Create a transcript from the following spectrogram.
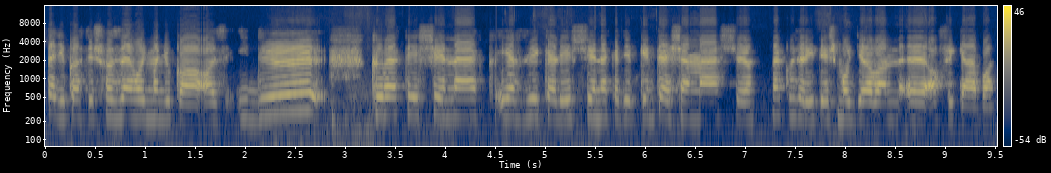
tegyük azt is hozzá, hogy mondjuk a, az idő követésének, érzékelésének egyébként teljesen más megközelítés módja van Afrikában.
